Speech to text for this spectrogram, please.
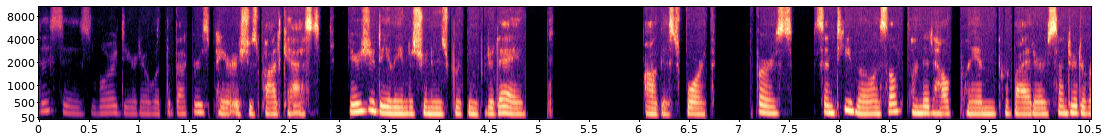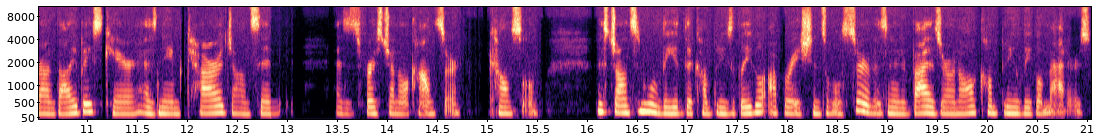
This is Laura Dyrda with the Becker's Payer Issues Podcast. Here's your daily industry news briefing for today, August 4th. First, Centivo, a self funded health plan provider centered around value based care, has named Tara Johnson as its first general counsel. counsel. Ms. Johnson will lead the company's legal operations and will serve as an advisor on all company legal matters,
